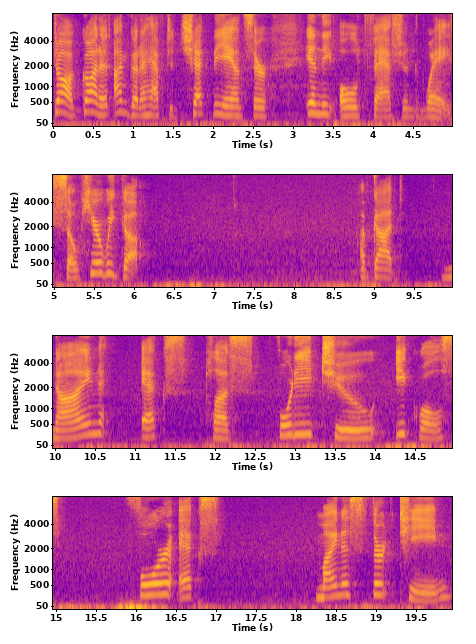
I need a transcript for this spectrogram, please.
doggone it, I'm going to have to check the answer in the old-fashioned way. So here we go. I've got 9x plus 42 equals 4x minus 13.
